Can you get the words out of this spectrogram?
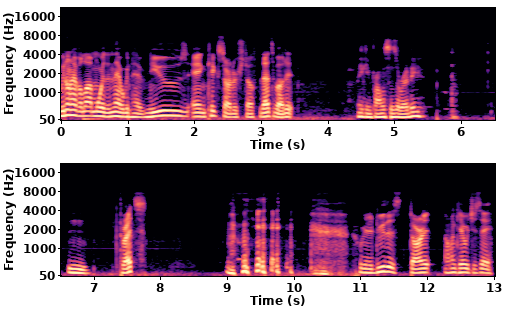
we don't have a lot more than that. We're going to have news and Kickstarter stuff, but that's about it. Making promises already? Mm, threats. we're to do this. Darn it! I don't care what you say.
